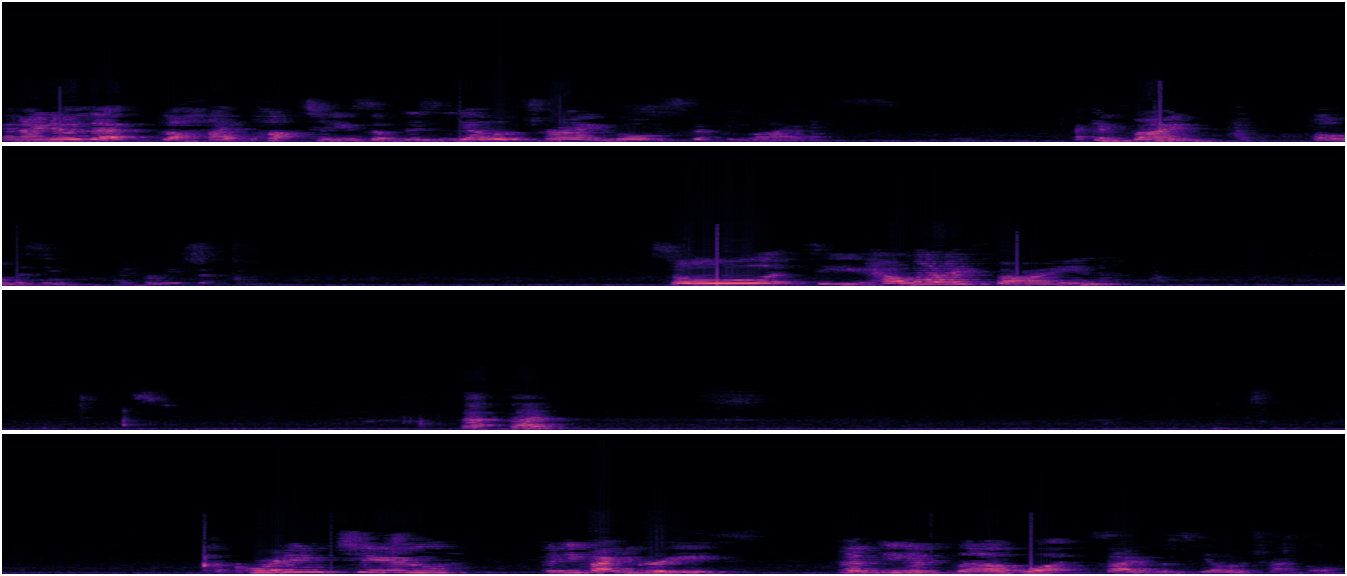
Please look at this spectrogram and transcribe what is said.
and I know that the hypotenuse of this yellow triangle is 50 miles. I can find all the missing information. So let's see, how about I find that side? According to 55 degrees, 50 is the what side of this yellow triangle?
